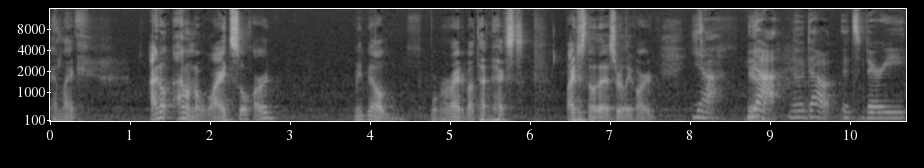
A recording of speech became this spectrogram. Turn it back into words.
and like i don't i don't know why it's so hard. Maybe i'll write about that next. I just know that it's really hard. Yeah. Yeah. yeah, no doubt. It's very,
